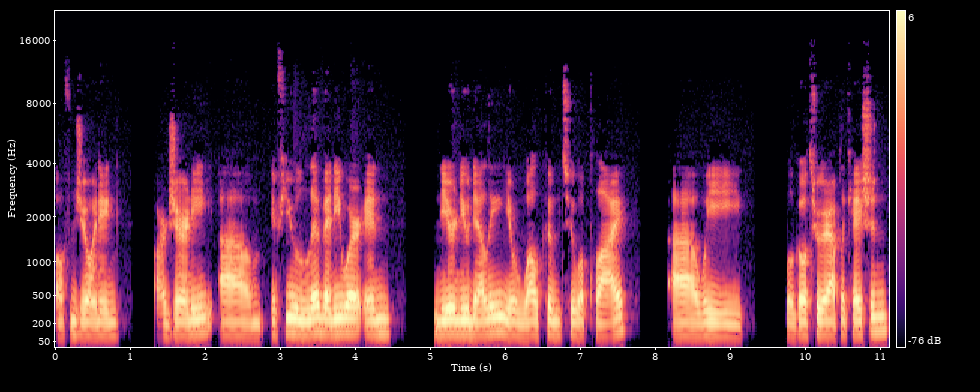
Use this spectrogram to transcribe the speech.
of joining our journey, um, if you live anywhere in near New Delhi, you're welcome to apply. Uh, we will go through your application.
